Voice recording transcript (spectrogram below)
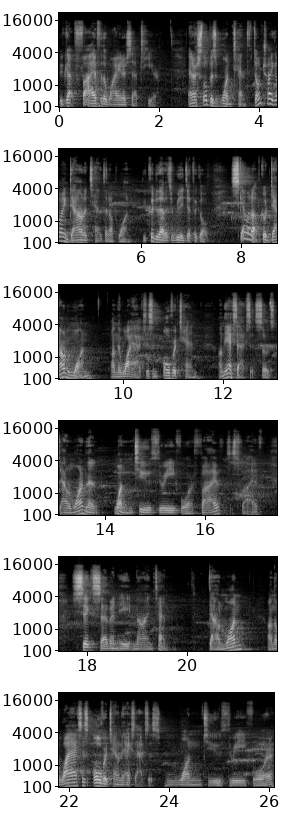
we've got 5 for the y-intercept here. And our slope is 1 tenth. Don't try going down a tenth and up 1. You could do that, it's really difficult. Scale it up. Go down 1 on the y-axis and over 10 on the x-axis. So it's down 1 and then 1, 2, 3, 4, 5. This is 5. 6, 7, 8, 9, 10. Down 1 on the y-axis, over 10 on the x-axis. 1, 2, 3, 4,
